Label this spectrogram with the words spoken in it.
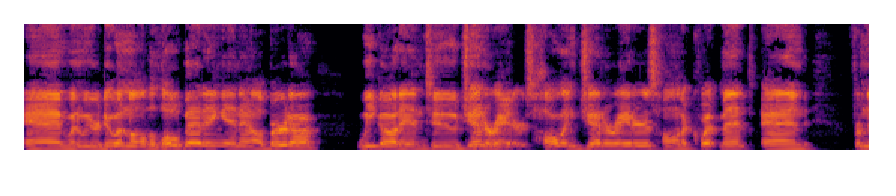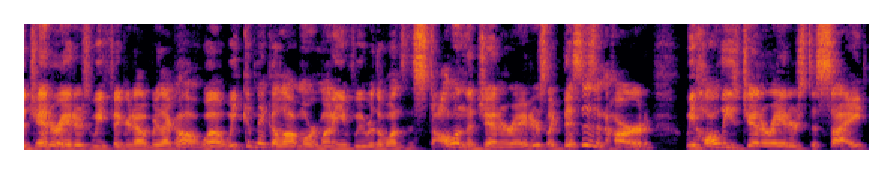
And when we were doing all the low bedding in Alberta, we got into generators, hauling generators, hauling equipment. And from the generators, we figured out, we're like, oh, well, we could make a lot more money if we were the ones installing the generators. Like, this isn't hard. We haul these generators to site.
